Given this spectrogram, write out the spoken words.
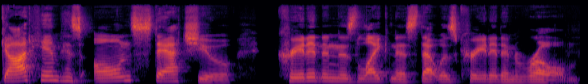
got him his own statue created in his likeness that was created in Rome.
